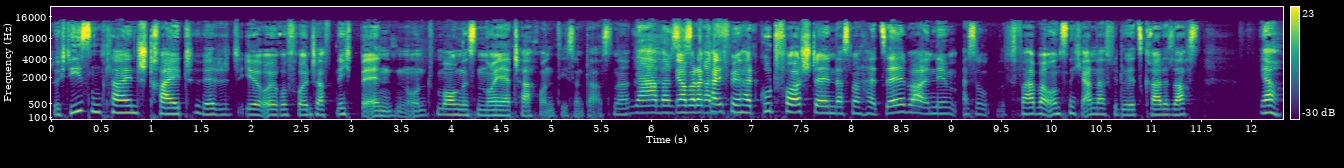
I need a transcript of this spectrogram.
durch diesen kleinen Streit werdet ihr eure Freundschaft nicht beenden und morgen ist ein neuer Tag und dies und das, ne? Ja, aber, ja, aber da kann ich mir halt gut vorstellen, dass man halt selber in dem, also es war bei uns nicht anders, wie du jetzt gerade sagst, ja,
